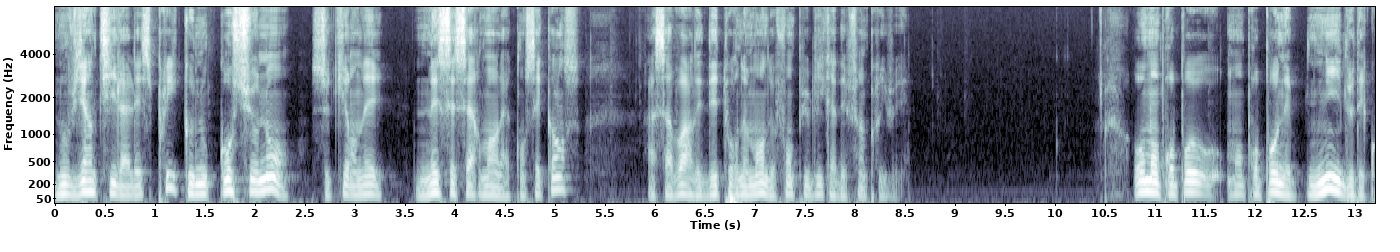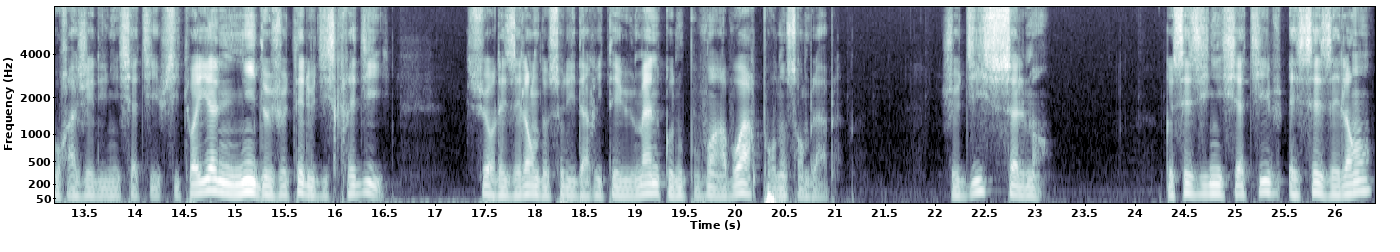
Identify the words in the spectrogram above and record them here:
Nous vient-il à l'esprit que nous cautionnons ce qui en est nécessairement la conséquence, à savoir les détournements de fonds publics à des fins privées? Oh, mon propos, mon propos n'est ni de décourager l'initiative citoyenne, ni de jeter le discrédit sur les élans de solidarité humaine que nous pouvons avoir pour nos semblables. Je dis seulement que ces initiatives et ces élans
